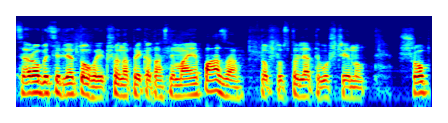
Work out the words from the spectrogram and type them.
Це робиться для того, якщо, наприклад, у нас немає паза, тобто вставляти вощину, щоб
